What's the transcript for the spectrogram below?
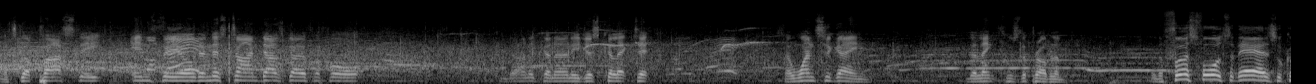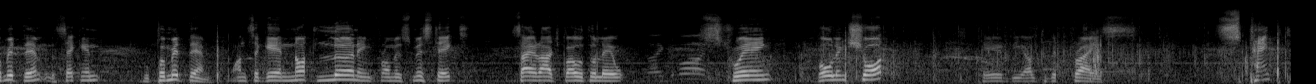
That's got past the infield and this time does go for four. Dhani can only just collect it. So once again, the length was the problem. Well, the first faults are theirs who commit them. The second who permit them. Once again, not learning from his mistakes. Sairaj Bahutule straying, bowling short. Paid the ultimate price. Spanked.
